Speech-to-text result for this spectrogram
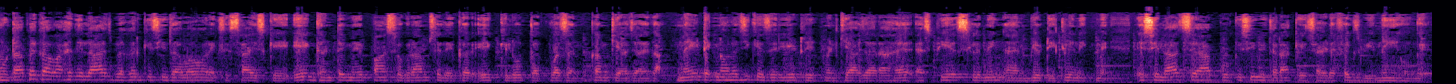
मोटापे का वाहिद इलाज बगैर किसी दवा और एक्सरसाइज के एक घंटे में 500 ग्राम से लेकर एक किलो तक वज़न कम किया जाएगा। नई टेक्नोलॉजी के ज़रिए ट्रीटमेंट किया जा रहा है S P S slimming and beauty clinic में। इस इलाज से आपको किसी भी तरह के साइड इफ़ेक्ट भी नहीं होंगे।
